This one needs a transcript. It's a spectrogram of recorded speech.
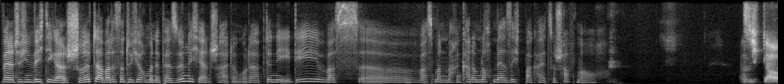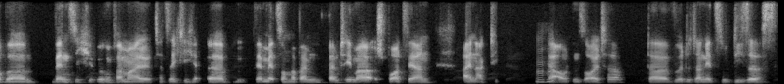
wäre natürlich ein wichtiger Schritt, aber das ist natürlich auch immer eine persönliche Entscheidung. Oder habt ihr eine Idee, was, äh, was man machen kann, um noch mehr Sichtbarkeit zu schaffen auch? Also ich glaube, wenn sich irgendwann mal tatsächlich, äh, wenn wir jetzt nochmal beim, beim Thema Sport wären, ein aktiver mhm. outen sollte, da würde dann jetzt so dieses,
